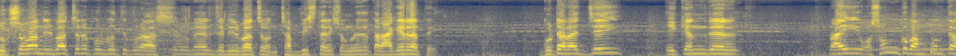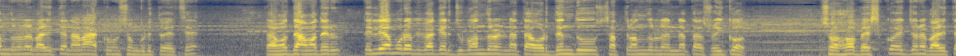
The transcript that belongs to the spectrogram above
লোকসভা নির্বাচনে পূর্ব ত্রিপুরা আসনের যে নির্বাচন, ছাব্বিশ তারিখ সংগঠিত তার আগের রাতে গোটা রাজ্যেই এই কেন্দ্রের প্রায় অসংখ্য বামপন্থী আন্দোলনের বাড়িতে নানা আক্রমণ সংগঠিত হয়েছে। তার মধ্যে আমাদের তেলিয়ামুড়া বিভাগের যুব আন্দোলনের নেতা অর্ধেন্দু, ছাত্র আন্দোলনের নেতা সৈকত সহ বেশ কয়েকজনের বাড়িতে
